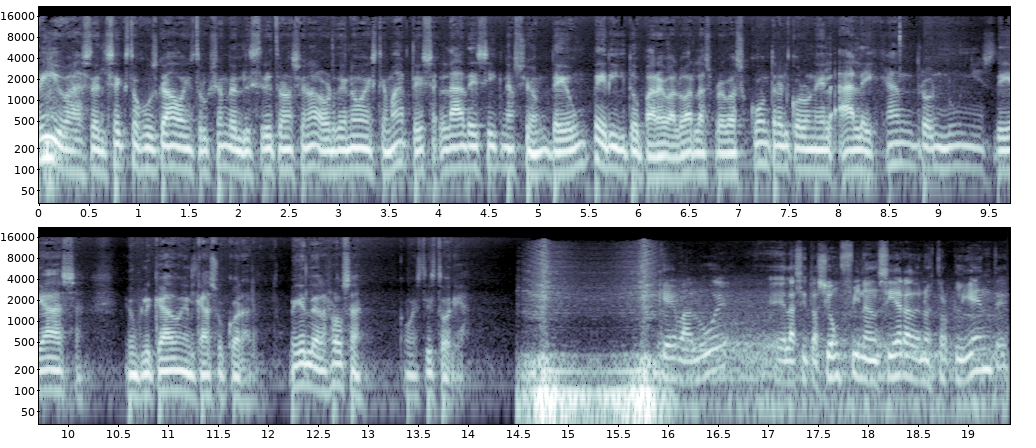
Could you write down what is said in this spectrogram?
Rivas del sexto juzgado de instrucción del Distrito Nacional ordenó este martes la designación de un perito para evaluar las pruebas contra el coronel Alejandro Núñez de Asa, implicado en el caso Coral. Miguel de la Rosa con esta historia. Que evalúe eh, la situación financiera de nuestro cliente.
